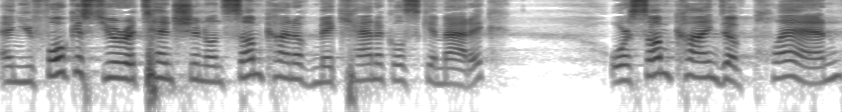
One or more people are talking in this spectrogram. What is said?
and you focused your attention on some kind of mechanical schematic or some kind of plan,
